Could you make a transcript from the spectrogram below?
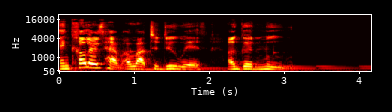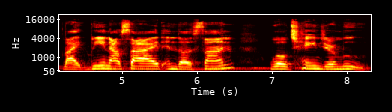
And colors have a lot to do with a good mood. Like being outside in the sun will change your mood.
